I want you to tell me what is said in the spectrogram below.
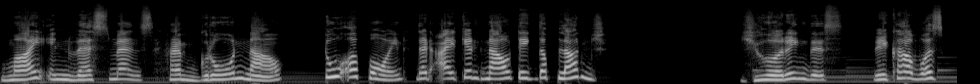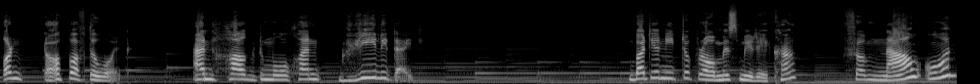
my investments have grown now to a point that I can now take the plunge. Hearing this, Rekha was on top of the world and hugged Mohan really tight. But you need to promise me, Rekha, from now on,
